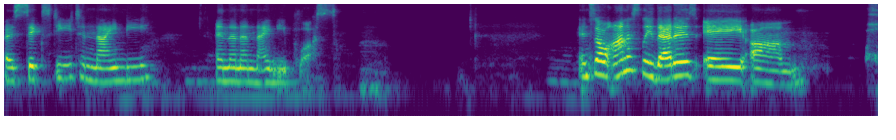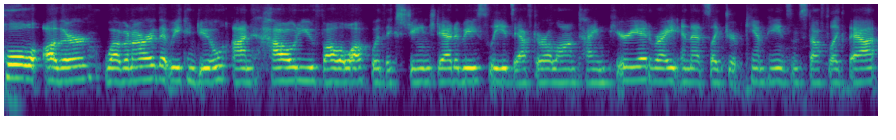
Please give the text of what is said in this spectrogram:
a 60 to 90, and then a 90 plus. And so honestly, that is a um, whole other webinar that we can do on how do you follow up with exchange database leads after a long time period, right? And that's like drip campaigns and stuff like that.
